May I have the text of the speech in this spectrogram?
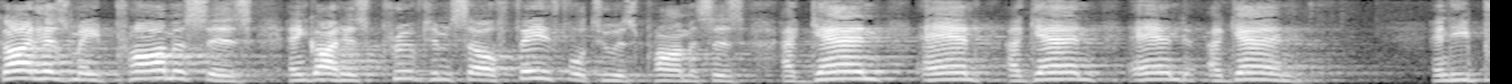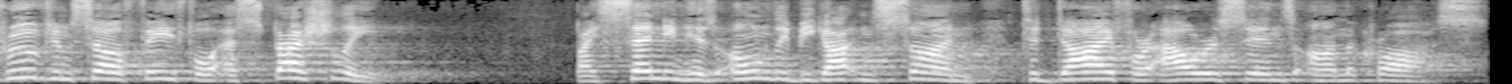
God has made promises, and God has proved himself faithful to his promises again and again and again. And he proved himself faithful, especially by sending his only begotten Son to die for our sins on the cross.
